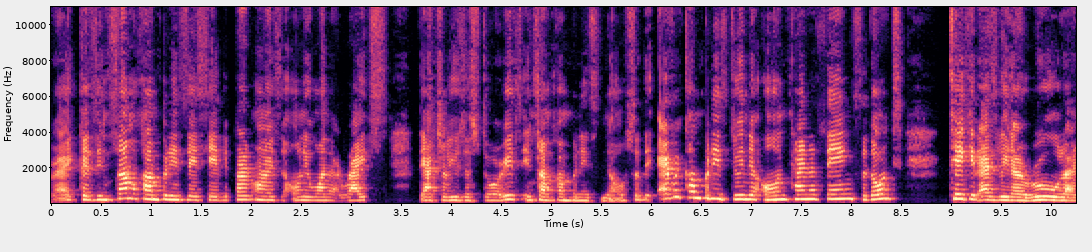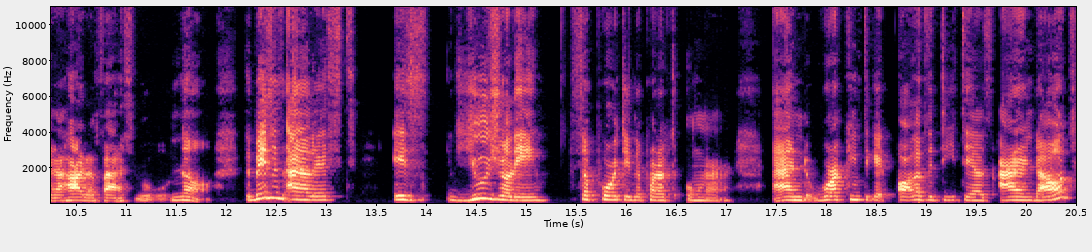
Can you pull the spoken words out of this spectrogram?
right? Because in some companies, they say the product owner is the only one that writes the actual user stories. In some companies, no. So the, every company is doing their own kind of thing. So don't take it as being a rule, like a hard and fast rule. No. The business analyst is usually supporting the product owner and working to get all of the details ironed out.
